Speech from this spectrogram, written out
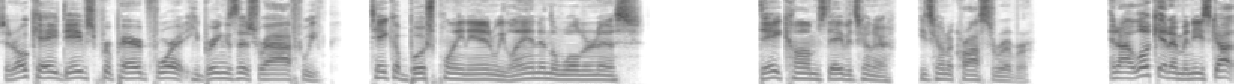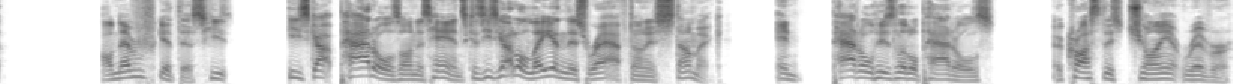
I said, okay, Dave's prepared for it. He brings this raft. We take a bush plane in. We land in the wilderness. Day comes. David's going to, he's going to cross the river. And I look at him and he's got, I'll never forget this. He's, he's got paddles on his hands because he's got to lay in this raft on his stomach and paddle his little paddles across this giant river.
